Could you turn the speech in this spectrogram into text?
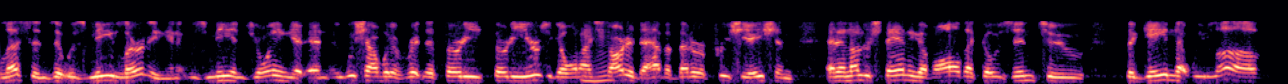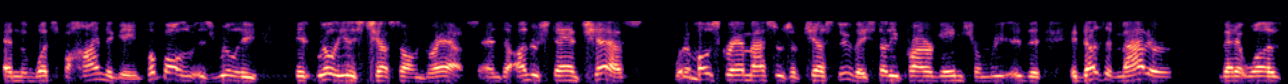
lessons. It was me learning and it was me enjoying it and, and wish I would have written it 30, 30 years ago when mm-hmm. I started to have a better appreciation and an understanding of all that goes into the game that we love and the, what's behind the game. Football is really, it really is chess on grass. And to understand chess, what do most grandmasters of chess do? They study prior games from, re- it doesn't matter that it was,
